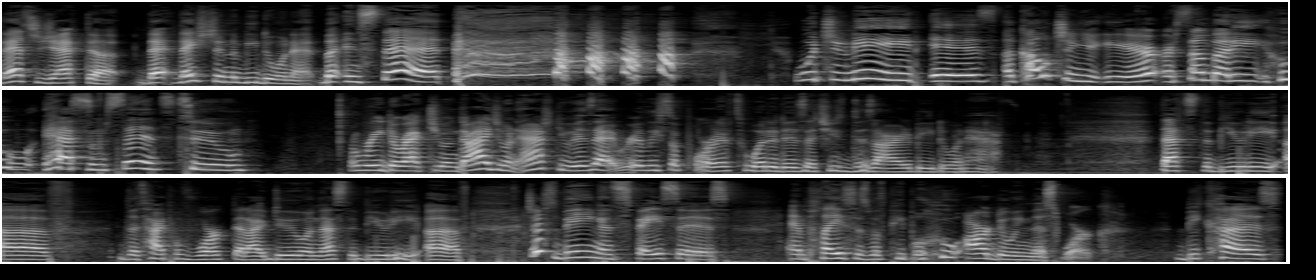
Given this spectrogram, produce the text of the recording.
That's jacked up. That they shouldn't be doing that. But instead, what you need is a coach in your ear or somebody who has some sense to redirect you and guide you and ask you, is that really supportive to what it is that you desire to be doing half? That's the beauty of the type of work that I do, and that's the beauty of just being in spaces and places with people who are doing this work because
